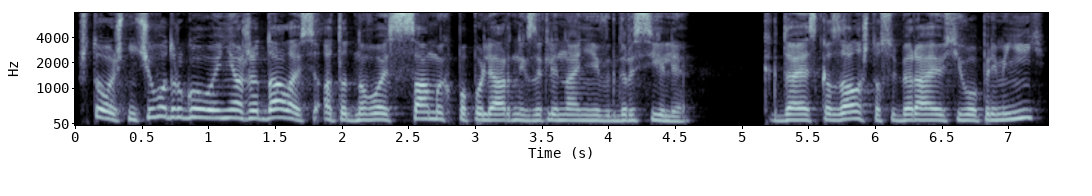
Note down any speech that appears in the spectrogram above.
Что ж, ничего другого и не ожидалось от одного из самых популярных заклинаний в Игдрасиле – когда я сказал, что собираюсь его применить,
